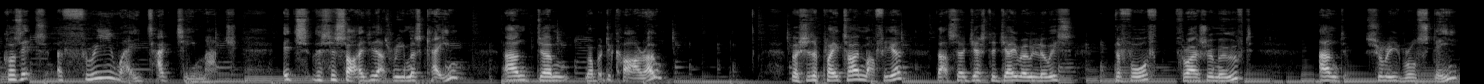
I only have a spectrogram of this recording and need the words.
because it's a three way tag team match. It's the Society, that's Remus Kane and um, Robert DeCaro, versus the Playtime Mafia, that's uh, Jester J. Rowe Lewis, the fourth, thrice removed, and Cerebral Steve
